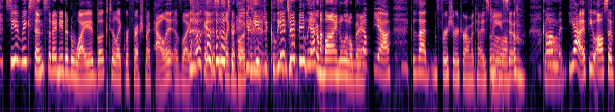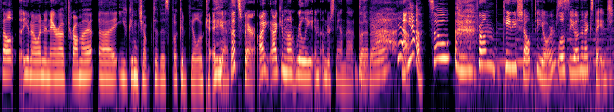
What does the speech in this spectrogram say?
See, it makes sense that I needed a YA book to like refresh my palate of like, okay, this is like a book. You needed to clean your, clean your mind a little bit. Yep, yeah, because that for sure traumatized me. Oh, so, God. um, yeah, if you also felt, you know, in an era of trauma, uh, you can jump to this book and feel okay. yeah, that's fair. I I cannot really and understand that, but uh, yeah. yeah. So, From Katie's shelf to yours. we'll see you on the next page.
